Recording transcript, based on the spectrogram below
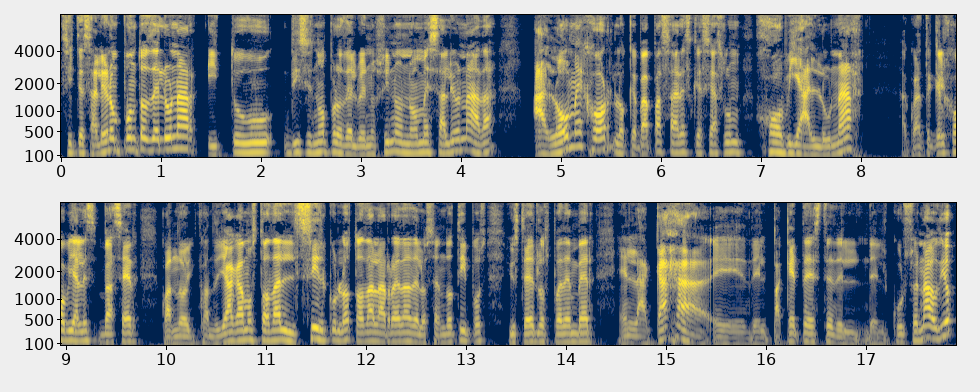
si te salieron puntos de lunar y tú dices, no, pero del venusino no me salió nada, a lo mejor lo que va a pasar es que seas un jovial lunar. Acuérdate que el jovial va a ser cuando, cuando ya hagamos todo el círculo, toda la rueda de los endotipos, y ustedes los pueden ver en la caja eh, del paquete este del, curso en audio,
